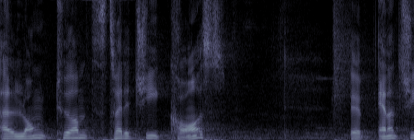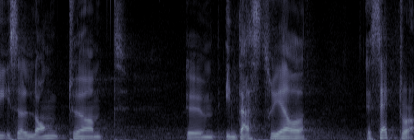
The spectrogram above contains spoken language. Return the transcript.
a long-term strategy because uh, energy is a long-term um, industrial uh, sector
